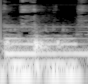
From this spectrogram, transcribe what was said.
you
